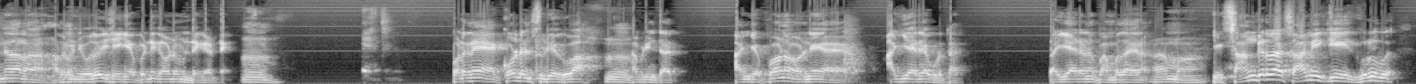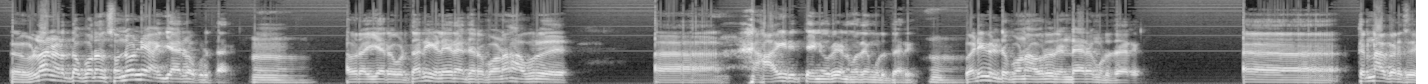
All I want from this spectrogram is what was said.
ம் அன்னதானம் அதை கொஞ்சம் உதவி செய்யுங்க அப்படின்னு கவர்மெண்ட்டை கேட்டேன். ம். உடனே கோல்டன் ஸ்டுடியோக்கு வா. அப்படின்ட்டார். அங்கே போன உடனே ஐயாயிரம் கொடுத்தார். ஐயாயிரம் இப்போ ஐம்பதாயிரம். ஆமாம் நீ சங்கரதா சாமிக்கு குரு விழா நடத்த போகிறேன்னு சொன்ன உடனே ஐயாயிரம் ரூபாய் கொடுத்தாரு. ம் அவர் ஐயாயிரம் கொடுத்தாரு. இளையராஜரை போனால் அவர் ஆயிரத்தி ஐநூறு என்னமோ தான் கொடுத்தாரு. வடிவேல்கிட்ட போனால் அவரு ரெண்டாயிரம் கொடுத்தாரு. திருநாவுக்கரசு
